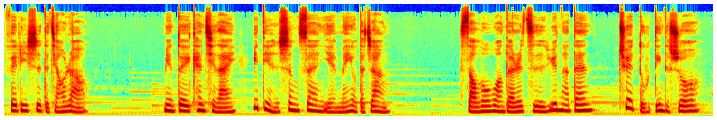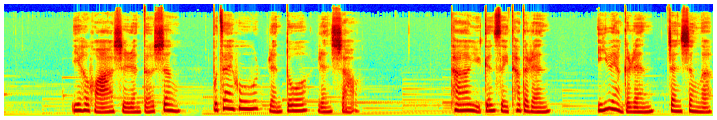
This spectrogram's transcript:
非利士的搅扰，面对看起来一点胜算也没有的仗，扫罗王的儿子约拿丹却笃定的说：“耶和华使人得胜，不在乎人多人少。他与跟随他的人，以两个人战胜了。”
